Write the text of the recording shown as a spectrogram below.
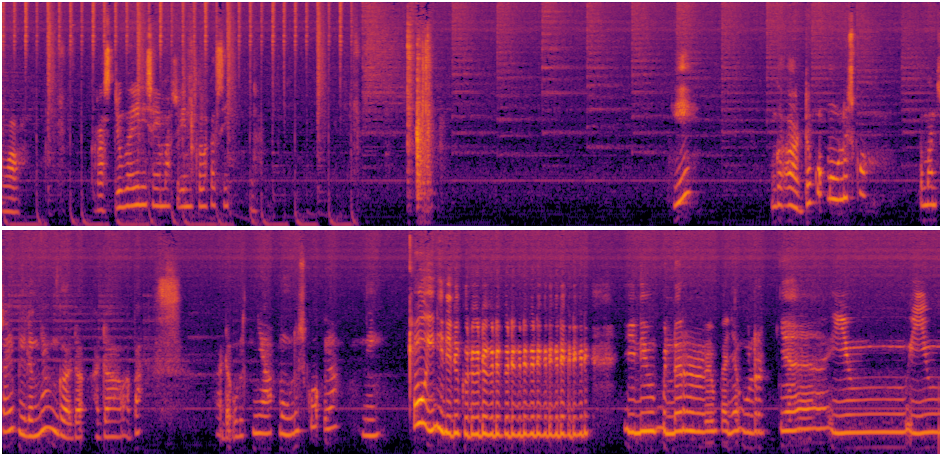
wah keras juga ini saya masukin ke kulkas sih. Nah. nggak ada kok mulus kok. Teman saya bilangnya nggak ada ada apa? Ada uletnya mulus kok ya. Nih. Oh ini gede gede gede gede gede gede gede gede gede gede gede. Ini bener banyak uletnya iu iu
